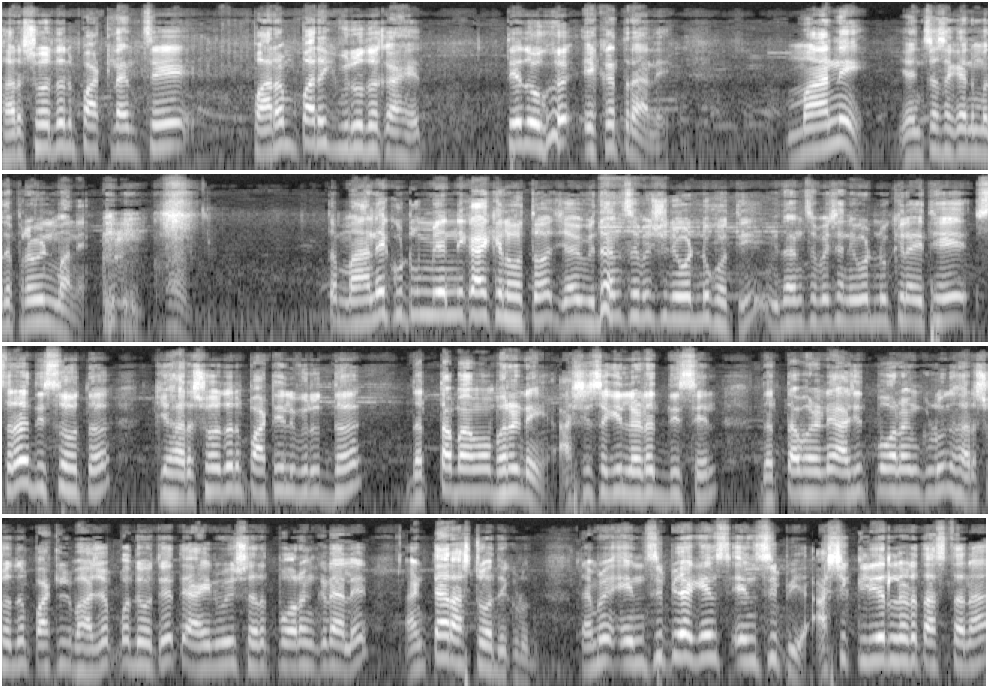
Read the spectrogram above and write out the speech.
हर्षवर्धन पाटलांचे पारंपरिक विरोधक आहेत ते दोघं एकत्र आले. माने यांच्या सगळ्यांमध्ये प्रवीण माने. तर माने कुटुंबियांनी काय केलं होतं? जेव्हा विधानसभेची निवडणूक होती विधानसभेच्या निवडणुकीला इथे सरळ दिसलं होतं की हर्षवर्धन पाटील विरुद्ध दत्ता मामा भरणे अशी सगळी लढत दिसेल. दत्ता भरणे अजित पवारांकडून हर्षवर्धन पाटील भाजपमध्ये होते ते ऐनवेळी शरद पवारांकडे आले आणि त्या राष्ट्रवादीकडून. त्यामुळे N C P against N C P अशी क्लिअर लढत असताना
